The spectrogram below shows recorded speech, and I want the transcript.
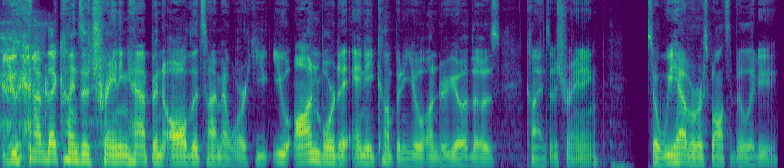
you have that kinds of training happen all the time at work. You you onboard at any company, you'll undergo those kinds of training. So we have a responsibility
